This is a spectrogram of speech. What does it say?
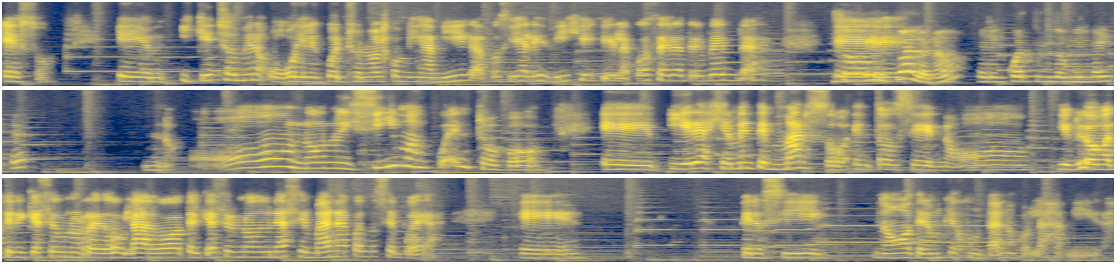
Eso. Eh, y que hecho menos, hoy el encuentro anual con mis amigas, pues ya les dije que la cosa era tremenda. ¿Eso eh, virtual no? ¿El encuentro en 2020? No, no, no hicimos encuentro, po. Eh, y era generalmente en marzo, entonces no, yo creo que vamos a tener que hacer uno redoblado, vamos a tener que hacer uno de una semana cuando se pueda. Eh, pero sí, no, tenemos que juntarnos con las amigas.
